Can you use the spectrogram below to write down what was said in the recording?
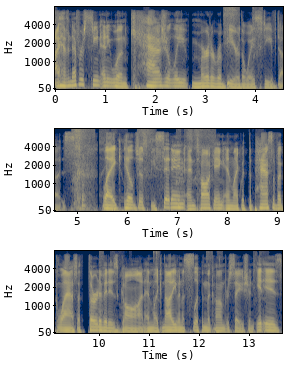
I have never seen anyone casually murder a beer the way Steve does. like he'll just be sitting and talking and like with the pass of a glass a third of it is gone and like not even a slip in the conversation. It is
